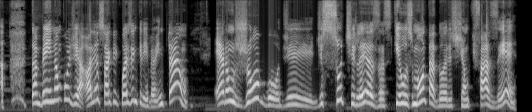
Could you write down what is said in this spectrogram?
também não podia. Olha só que coisa incrível. Então, era um jogo de, de sutilezas que os montadores tinham que fazer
